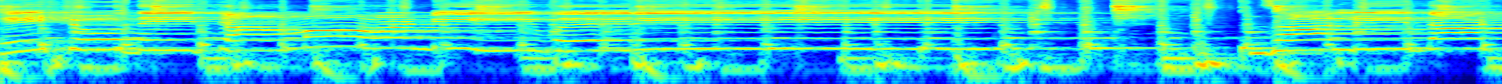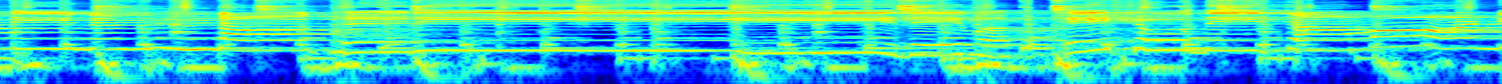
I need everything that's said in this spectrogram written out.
यशोदेच्या मांडीवरी. झाली दाटी नंदा घरी देव यशोदेच्या मांडीवरी.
